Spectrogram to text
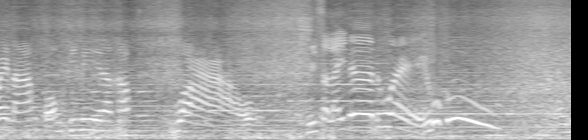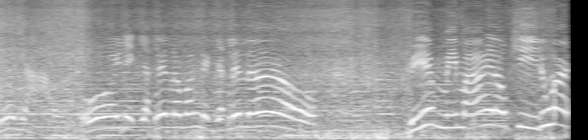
ว่ายน้ำของที่นี่นะครับ ว้าว มีสไลเดอร์ด้วยวู้ฮู้ไรเดอร์ยาว โอ้ยเด็กอยากเล่นแล้วมั้งเด็กอยากเล่นแล้ว บีมมีม้าให้เราขี่ด้วย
